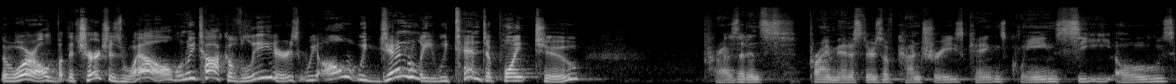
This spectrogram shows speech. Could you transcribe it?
the world, but the church as well, when we talk of leaders, we all we generally we tend to point to presidents, prime ministers of countries, kings, queens, CEOs,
